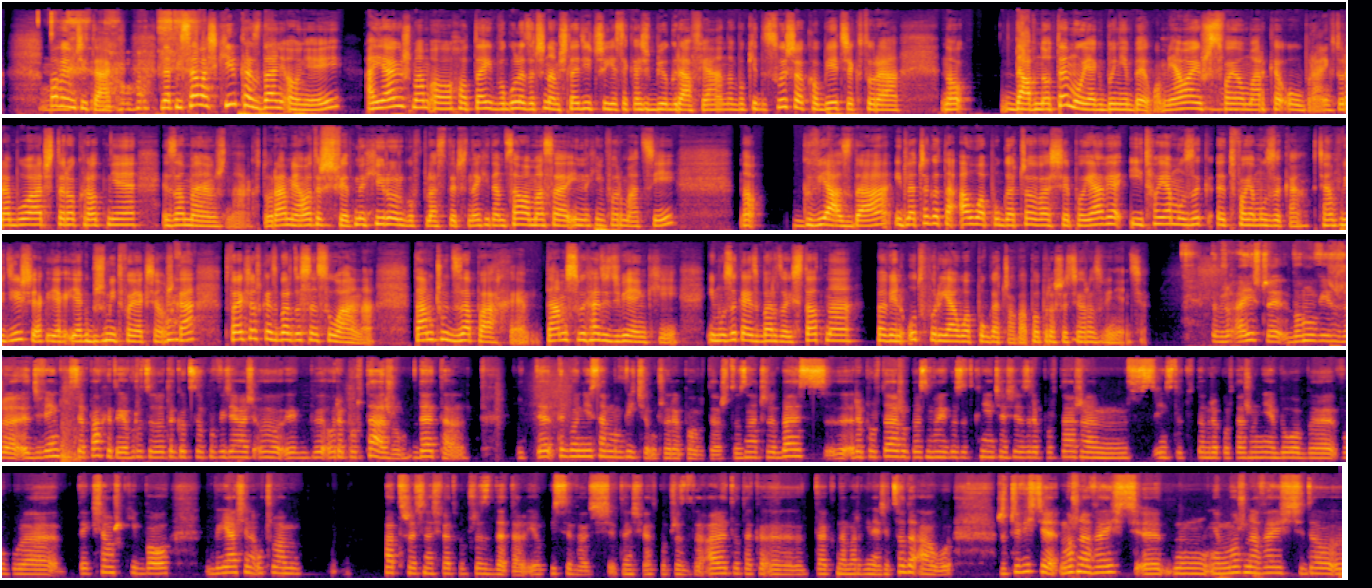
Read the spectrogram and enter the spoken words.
Powiem ci tak, napisałaś kilka zdań o niej, a ja już mam ochotę i w ogóle zaczynam śledzić, czy jest jakaś biografia, no bo kiedy słyszę o kobiecie, która no, dawno temu jakby nie było. Miała już mhm. swoją markę ubrań, która była czterokrotnie zamężna, która miała też świetnych chirurgów plastycznych i tam cała masa innych informacji. No, gwiazda i dlaczego ta Ała Pugaczowa się pojawia i twoja, muzyka, e, twoja muzyka. Chciałam, widzisz, jak, jak, jak brzmi twoja książka? Twoja książka jest bardzo sensualna. Tam czuć zapachy, tam słychać dźwięki i muzyka jest bardzo istotna. Pewien utwór Jała Pugaczowa. Poproszę cię o rozwinięcie. Dobrze, a jeszcze, bo mówisz, że dźwięki, zapachy, to ja wrócę do tego, co powiedziałaś o, jakby o reportażu, detal. I te, tego niesamowicie uczy reportaż. To znaczy, bez reportażu, bez mojego zetknięcia się z reportażem, z Instytutem Reportażu, nie byłoby w ogóle tej książki, bo ja się nauczyłam patrzeć na świat poprzez detal i opisywać ten świat poprzez detal, ale to tak, e, tak na marginesie. Co do Ały, rzeczywiście można wejść, e, można wejść do,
